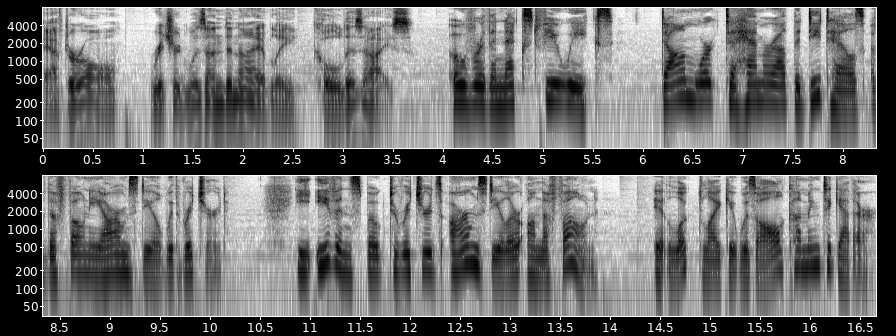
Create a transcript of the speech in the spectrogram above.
After all, Richard was undeniably cold as ice. Over the next few weeks, Dom worked to hammer out the details of the phony arms deal with Richard. He even spoke to Richard's arms dealer on the phone. It looked like it was all coming together.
